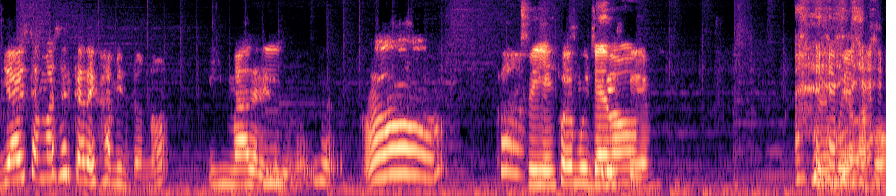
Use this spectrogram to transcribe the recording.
ya está más cerca de Hamilton, ¿no? Y madre, Ujú. ¿no? O sea, ¡ah! Sí, fue muy Quedó- triste. Muy abajo.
